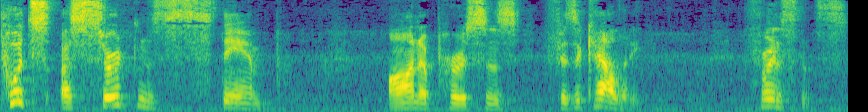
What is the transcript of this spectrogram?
puts a certain stamp on a person's physicality. For instance,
